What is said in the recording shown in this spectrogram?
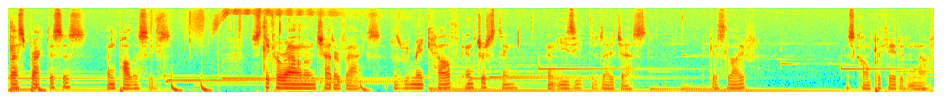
best practices, and policies. Stick around on Chattervax as we make health interesting and easy to digest. Because life is complicated enough.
